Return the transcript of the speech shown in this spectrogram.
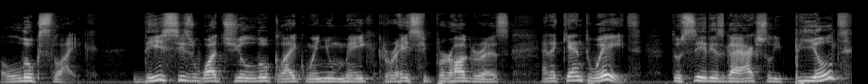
looks like. This is what you look like when you make crazy progress. And I can't wait to see this guy actually peeled.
